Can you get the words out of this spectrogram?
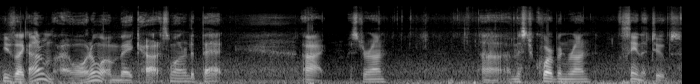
He's like, I don't, I don't want to make out. I just wanted to pet. All right, Mr. Run, uh, Mr. Corbin Run. I'll see you in the tubes.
